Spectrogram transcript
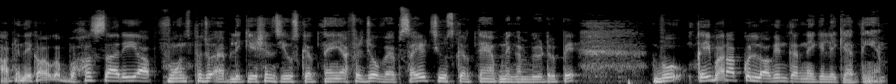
आपने देखा होगा बहुत सारी आप फोन्स पे जो एप्लीकेशंस यूज़ करते हैं या फिर जो वेबसाइट्स यूज़ करते हैं अपने कंप्यूटर पे, वो कई बार आपको लॉगिन करने के लिए कहती हैं।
